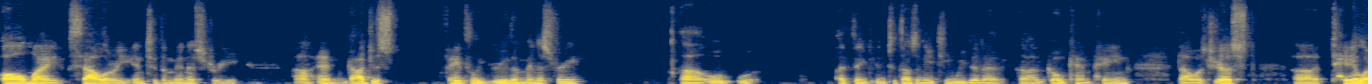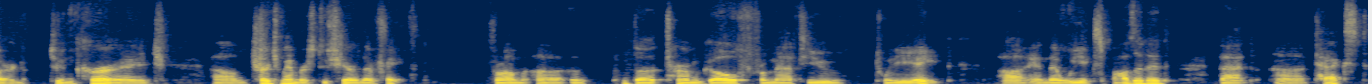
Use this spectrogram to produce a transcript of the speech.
all my salary into the ministry, uh, and God just faithfully grew the ministry. Uh, I think in 2018 we did a, a Go campaign that was just uh, tailored to encourage um, church members to share their faith from uh, the term go from Matthew 28. Uh, and then we exposited that uh, text,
